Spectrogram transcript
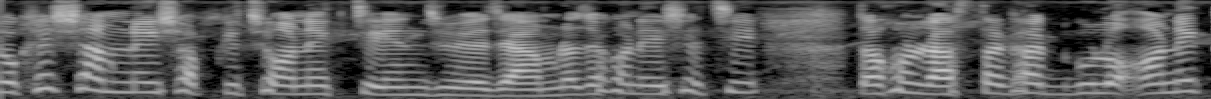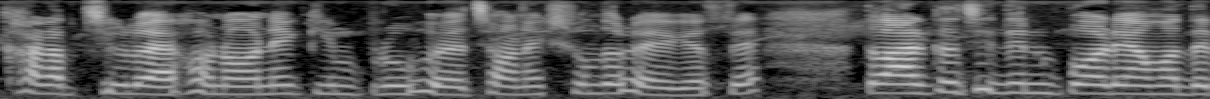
চোখের সামনেই সব কিছু অনেক চেঞ্জ হয়ে যায়। আমরা যখন এসেছি, তখন রাস্তাঘাটগুলো অনেক খারাপ ছিল, এখন অনেক ইমপ্রুভ হয়েছে, অনেক সুন্দর হয়ে গেছে। তো আর কিছুদিন পরে আমাদের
